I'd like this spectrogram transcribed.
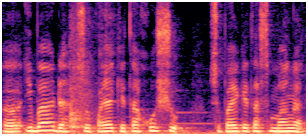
uh, ibadah supaya kita khusyuk, supaya kita semangat.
